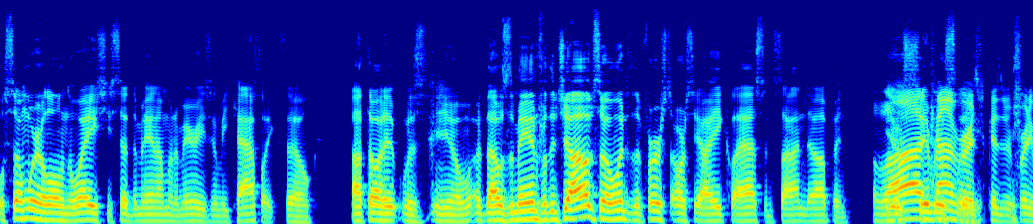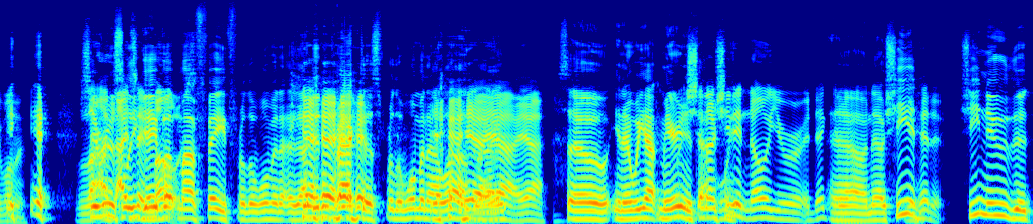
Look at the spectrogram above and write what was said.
Well, somewhere along the way, she said the man I'm going to marry is going to be Catholic. So I thought it was, you know, that was the man for the job. So I went to the first RCIA class and signed up, and A know, lot of converts because of a pretty woman. yeah, Lo- I'd- I'd seriously gave up my faith for the woman. I I didn't practice for the woman I love. yeah, right? yeah, yeah. So you know, we got married. She, no, she point. didn't know you were addicted. No, no, she had hit it. she knew that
